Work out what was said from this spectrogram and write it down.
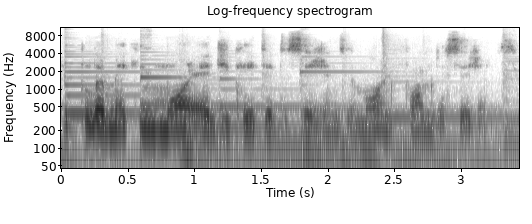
people are making more educated decisions and more informed decisions.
